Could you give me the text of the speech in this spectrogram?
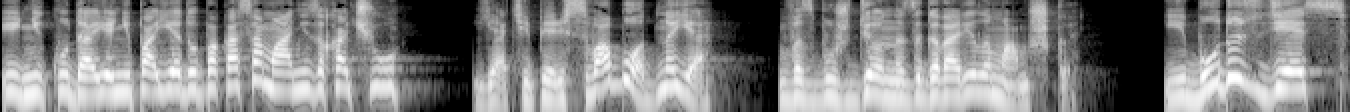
и никуда я не поеду, пока сама не захочу. Я теперь свободная!» Возбужденно заговорила мамушка. «И буду здесь.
